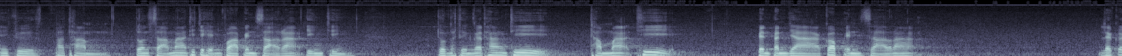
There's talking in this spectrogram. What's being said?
นี่คือพระธรรมตนสามารถที่จะเห็นความเป็นสาระจริง ๆ จนถึงกระทั่งที่ธรรมะที่เป็นปัญญาก็เป็นสาระ แล้วก็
